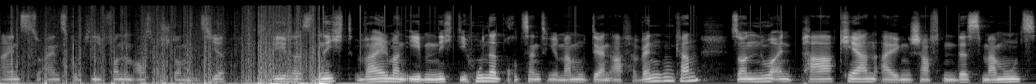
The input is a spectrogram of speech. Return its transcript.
1 zu 1 Kopie von einem ausgestorbenen Tier wäre es nicht, weil man eben nicht die hundertprozentige Mammut-DNA verwenden kann, sondern nur ein paar Kerneigenschaften des Mammuts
